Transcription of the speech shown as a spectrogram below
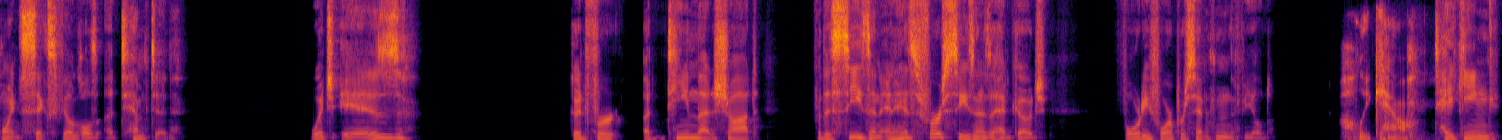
68.6 field goals attempted, which is good for a team that shot for the season and his first season as a head coach, 44% from the field Holy cow! taking,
